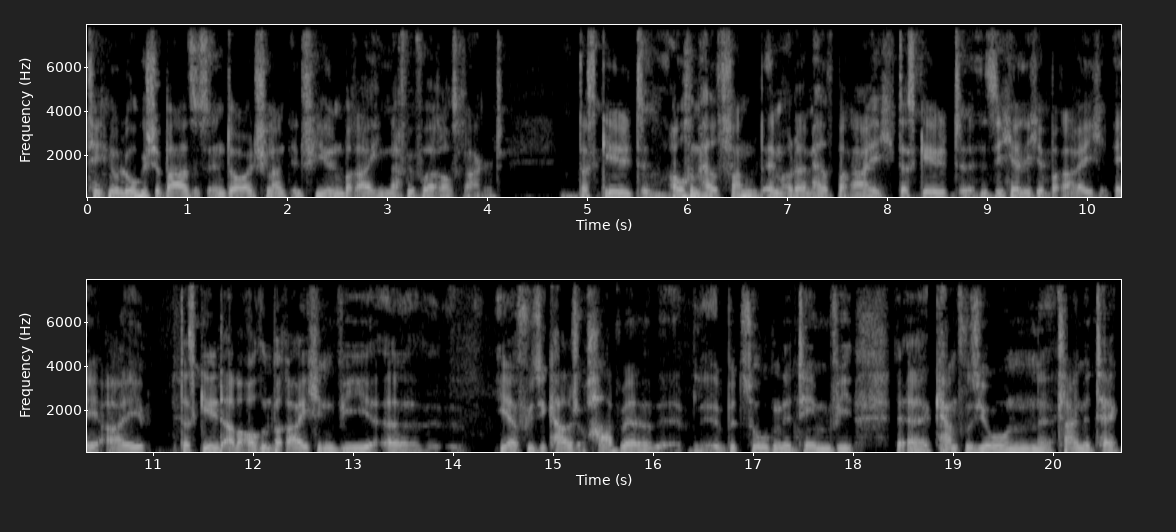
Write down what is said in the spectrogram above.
technologische Basis in Deutschland in vielen Bereichen nach wie vor herausragend. Das gilt auch im Health Fund ähm, oder im Health-Bereich. Das gilt äh, sicherlich im Bereich AI. Das gilt aber auch in Bereichen wie äh, eher physikalisch, auch Hardware bezogene Themen wie äh, Kernfusion, Climate Tech.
